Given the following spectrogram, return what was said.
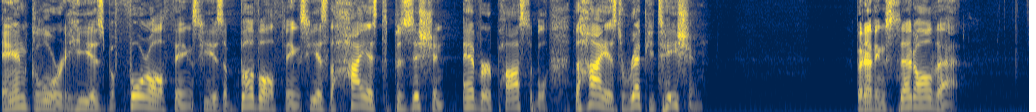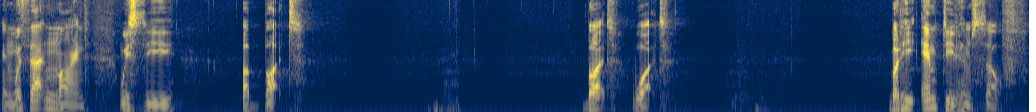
and glory. He is before all things, he is above all things, he has the highest position ever possible, the highest reputation. But having said all that, and with that in mind, we see a but. But what? But he emptied himself.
